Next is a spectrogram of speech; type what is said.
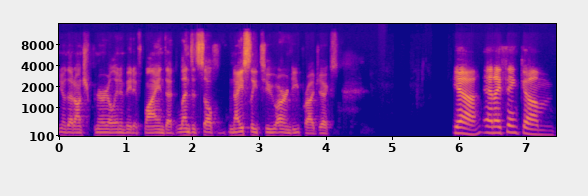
you know that entrepreneurial innovative mind that lends itself nicely to R and D projects. Yeah, and I think um,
